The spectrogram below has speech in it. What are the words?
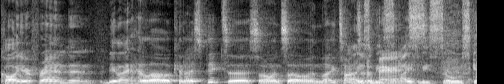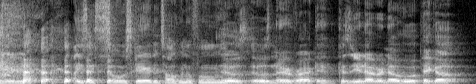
call your friend and be like, "Hello, can I speak to so and so?" and like talk I to used the to be, parents. I used to be so scared. I used to be so scared to talk on the phone. It was it was nerve wracking because you never know who would pick up,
